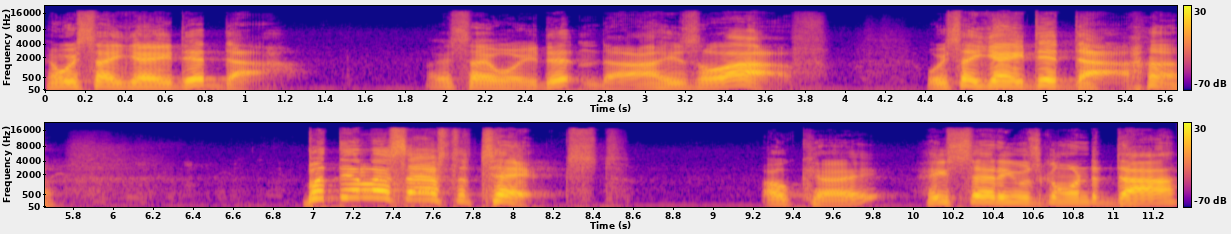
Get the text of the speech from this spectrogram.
And we say, Yeah, he did die. They say, Well, he didn't die. He's alive. We say, Yeah, he did die. but then let's ask the text. Okay, he said he was going to die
